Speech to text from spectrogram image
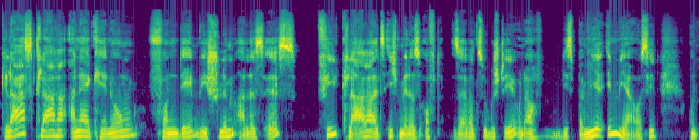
glasklare Anerkennung von dem, wie schlimm alles ist viel klarer, als ich mir das oft selber zugestehe und auch wie es bei mir in mir aussieht und,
